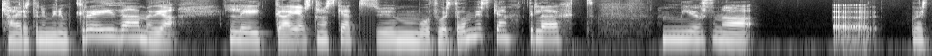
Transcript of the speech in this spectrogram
kærastanum mínum greiða með því að leika í alls konar sketsum og þú veist það var mjög skemmtilegt mjög svona uh, veist,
